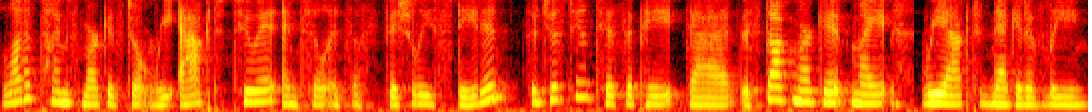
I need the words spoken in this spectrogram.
A lot of times markets don't react to it until it's officially stated. So just anticipate that the stock market might react negatively,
